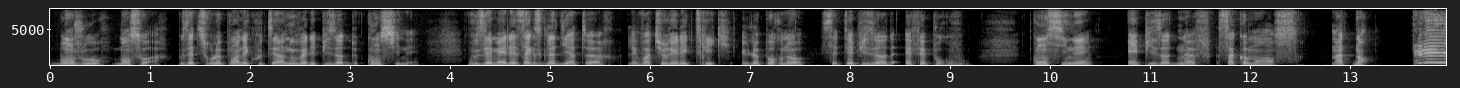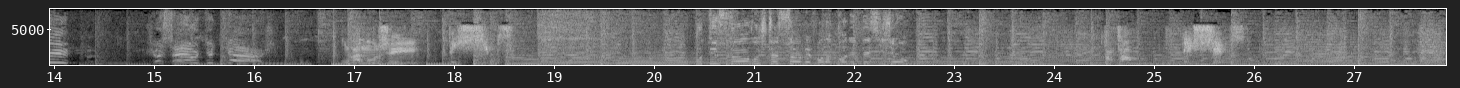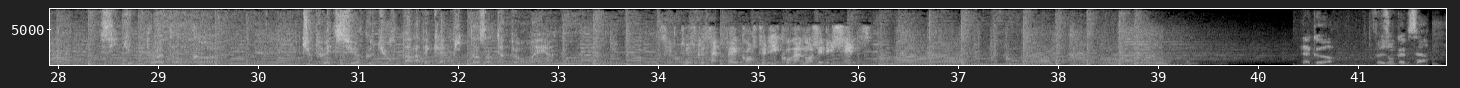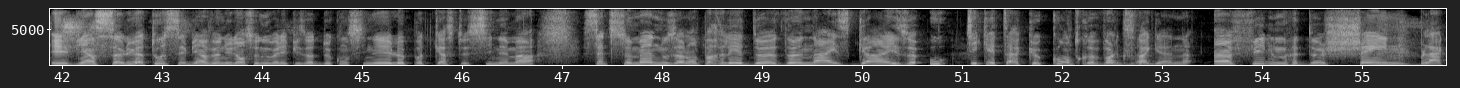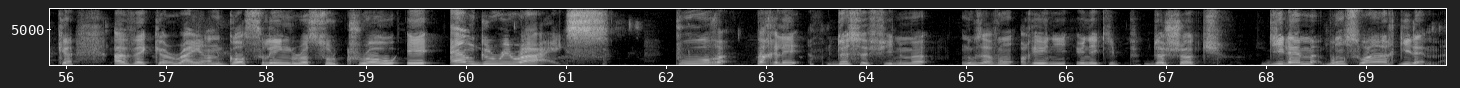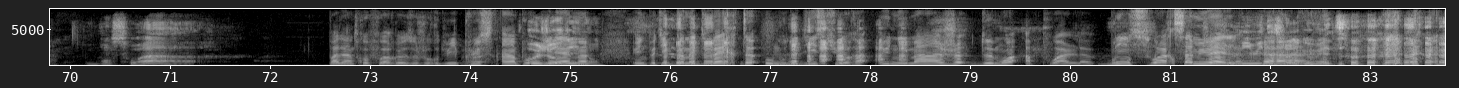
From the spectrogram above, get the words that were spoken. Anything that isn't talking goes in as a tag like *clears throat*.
Bonjour, bonsoir. Vous êtes sur le point d'écouter un nouvel épisode de Conciné. Vous aimez les ex-gladiateurs, les voitures électriques et le porno Cet épisode est fait pour vous. Conciné, épisode 9, ça commence maintenant. Philippe Je sais où tu te caches On va manger des chips. Ou tu sors ou je te sauve, il faudra prendre une décision. T'entends Des chips. Si tu pointes encore, peux être sûr que tu repars avec la bite dans un Tupperware. C'est tout ce que ça te fait quand je te dis qu'on va manger des chips. D'accord, faisons comme ça. Eh bien, salut à tous et bienvenue dans ce nouvel épisode de Conciné, le podcast cinéma. Cette semaine, nous allons parler de The Nice Guys ou Tic et Tac contre Volkswagen, un film de Shane Black avec Ryan Gosling, Russell Crowe et Angry Rice. Pour parler de ce film, nous avons réuni une équipe de choc. Guilhem, bonsoir Guilhem. Bonsoir. Pas d'intro foireuse aujourd'hui, plus un pour une petite gommette *laughs* verte. Au bout de 10, tu auras une image de moi à poil. Bonsoir Samuel. Limité sur les gommettes. *laughs*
